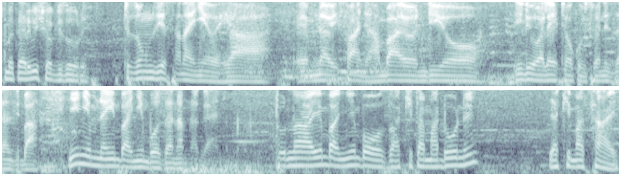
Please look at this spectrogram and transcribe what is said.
tumekaribishwa vizuri. Tuzungumzie sanaa yenyewe ya e, mnayoifanya ambayo ndio iliyowaleta huko visiwani Zanzibar. Nyinyi mnaimba nyimbo za namna gani? Tunaimba nyimbo za kitamaduni ya Kimasai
